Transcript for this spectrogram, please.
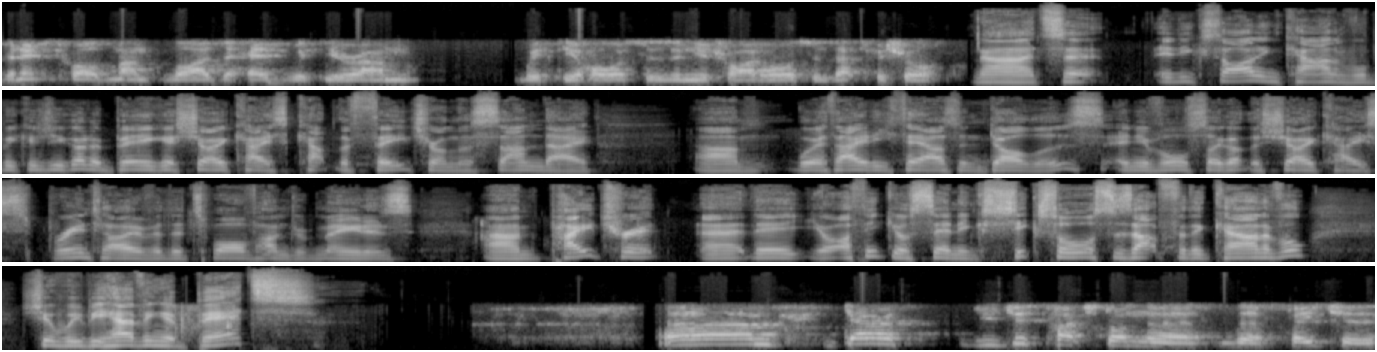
the next 12 months lies ahead with your um with your horses and your tried horses. That's for sure. No, it's a, an exciting carnival because you've got a bigger showcase cup, the feature on the Sunday. Um, worth eighty thousand dollars, and you've also got the showcase sprint over the twelve hundred metres Um, Patriot, uh, there, I think you're sending six horses up for the carnival. Should we be having a bet? Um, Gareth, you just touched on the the feature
